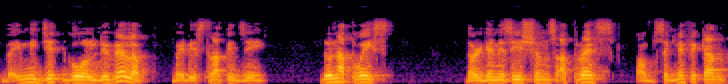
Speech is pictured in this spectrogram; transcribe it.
the immediate goal developed by the strategy do not waste the organizations at risk of significant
